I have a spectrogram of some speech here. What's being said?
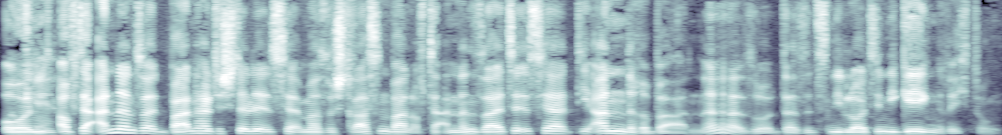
Und Okay. auf der anderen Seite, Bahnhaltestelle ist ja immer so Straßenbahn, auf der anderen Seite ist ja die andere Bahn. Ne? Also da sitzen die Leute in die Gegenrichtung.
